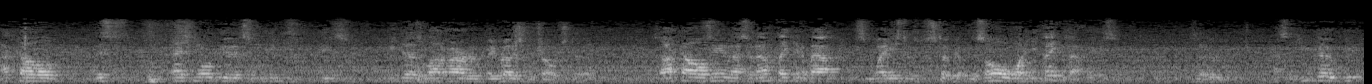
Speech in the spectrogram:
I called this Ashmore Goodson, he's, he's, he does a lot of our erosion control stuff. So I calls him and I said, I'm thinking about some ways to stoke up this oil, what do you think about this? So I said, you go get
